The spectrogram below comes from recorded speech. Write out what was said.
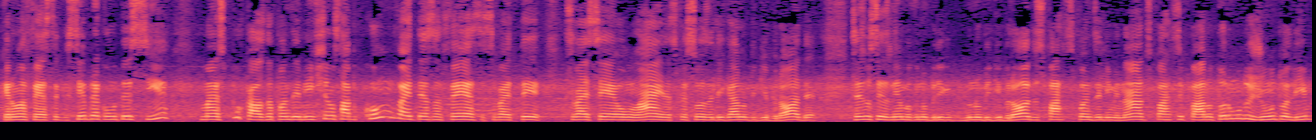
Que era uma festa que sempre acontecia, mas por causa da pandemia a gente não sabe como vai ter essa festa, se vai ter, se vai ser online, as pessoas ligaram no Big Brother. Não sei se vocês lembram que no Big, no Big Brother os participantes eliminados participaram todo mundo junto ali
